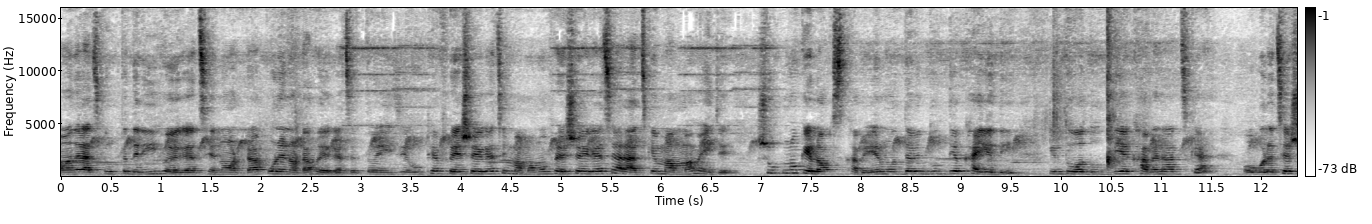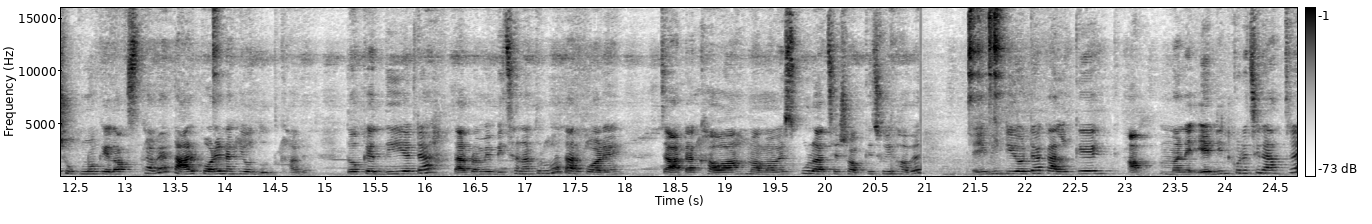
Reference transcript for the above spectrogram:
আমাদের আজকে উঠতে দেরি হয়ে গেছে, নটা, পৌনে নটা হয়ে গেছে। তো এই যে উঠে ফ্রেশ হয়ে গেছে, মামামও ফ্রেশ হয়ে গেছে আর আজকে মাম্মাম এই যে শুকনো কেলক্স খাবে। এর মধ্যে আমি দুধ দিয়ে খাইয়ে দিই, কিন্তু ও দুধ দিয়ে খাবে না আজকে। ও বলেছে শুকনো কেলক্স খাবে, তারপরে নাকি ও দুধ খাবে। তো ওকে দিই এটা, তারপর আমি বিছানা তুলবো, তারপরে চাটা খাওয়া, মামামের স্কুল আছে সব কিছুই হবে। এই ভিডিওটা কালকে মানে এডিট করেছি রাত্রে,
